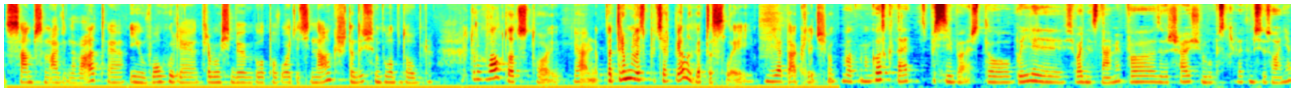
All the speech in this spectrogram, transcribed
сам сама вінаватая і ўвогуле трэба ў сябе было паводзіць інакш тады все было б добра гвалту отстой реально падтрымліваць пацярпелых гэта слэй я так лічу вот могу сказать спасибо что были сегодня с нами в завершающем выпуске в этом сезоне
